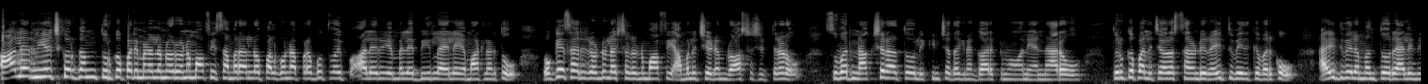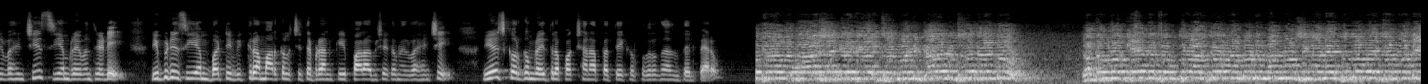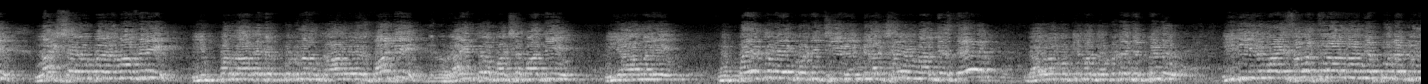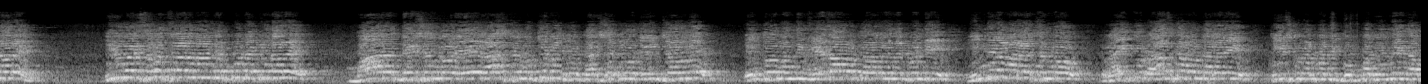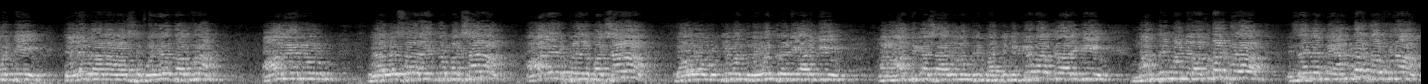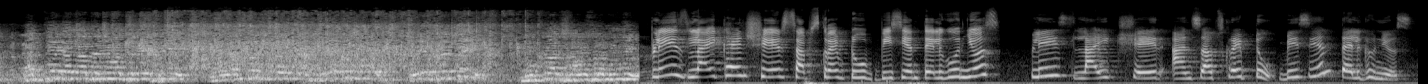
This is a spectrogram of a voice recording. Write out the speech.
ఆలేరు నియోజకవర్గం తుర్కపల్లి మండలంలో రుణమాఫీ సమరాల్లో పాల్గొన్న ప్రభుత్వ ఆలేరు ఎమ్మెల్యే బీర్ల ఎలయ్య మాట్లాడుతూ ఒకేసారి రెండు లక్షల రుణమాఫీ అమలు చేయడం రాష్ట్ర చరిత్రలో సువర్ణ అక్షరాలతో లిఖించదగిన కార్యక్రమం అని అన్నారు. తుర్కపల్లి చౌరస్థా నుండి రైతు వేదిక వరకు ఐదు వేల మందితో ర్యాలీ నిర్వహించి CM Revanth Reddy deputy CM Bhatti విక్రమార్కల చిత్రపటానికి పాలాభిషేకం నిర్వహించి నియోజకవర్గం రైతుల పక్షాన ప్రత్యేక కృతజ్ఞతలు తెలిపారు. గతంలో కేంద్ర ప్రభుత్వం మన్మోహన్ సింగ్ నేతృత్వంలో ఇచ్చినటువంటి లక్ష ఇప్పటిదాకా చెప్పుకుంటున్నాం కాంగ్రెస్ పార్టీ రైతుల పక్షపాతి. ఇవాళ మరి ముప్పై ఒక్క వెయ్యి కోటి ఇచ్చి రెండు లక్షలు రుణాలు చేస్తే గౌరవ ముఖ్యమంత్రి ఒకటే చెప్పిండు. ఇది ఇరవై సంవత్సరాలు మనం చెప్పుకుంటున్నారే ఇరవై సంవత్సరాలు మనం చెప్పుకుంటున్నారే భారతదేశంలో ఏ రాష్ట్ర ముఖ్యమంత్రి కర్షకులు నిరుద్యోగులు ఎంతో మంది మేధావులు కావాలన్నటువంటి ఇందిరమ్మ రాష్ట్రంలో రైతు రాజుగా ఉండాలని తీసుకున్నటువంటి గొప్ప నిర్ణయం కాబట్టి తెలంగాణ రాష్ట్ర ప్రజల తరఫున ఆలేరు వ్యవసాయ రైతుల పక్షాన ఆలేరు ప్రజల పక్షాన గౌరవ ముఖ్యమంత్రి రేవంత్ రెడ్డి గారికి మన ఆర్థిక శాఖ మంత్రి బట్టి విక్రమార్క గారికి మంత్రి మండలి అందరూ కూడా నిజంగా మీ అందరి తరఫున ప్రత్యేకంగా ధన్యవాదాలు చేసి please like and share subscribe to BCN Telugu news please like share and subscribe to BCN Telugu news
